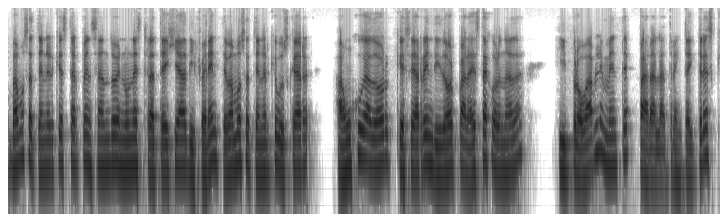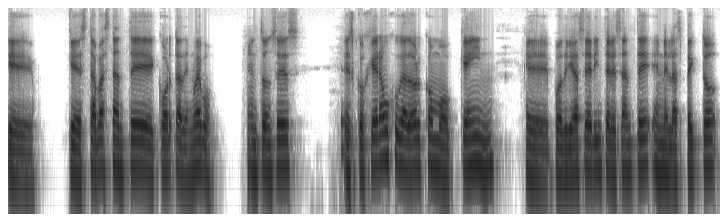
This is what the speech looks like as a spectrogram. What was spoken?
vamos a tener que estar pensando en una estrategia diferente. Vamos a tener que buscar a un jugador que sea rendidor para esta jornada y probablemente para la 33 que que está bastante corta de nuevo. Entonces, escoger a un jugador como Kane eh, podría ser interesante en el aspecto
